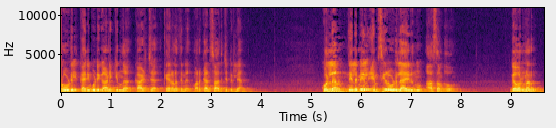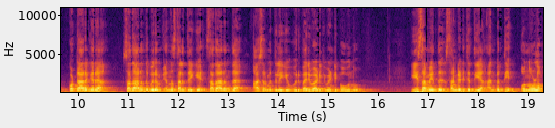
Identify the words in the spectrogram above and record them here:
റോഡിൽ കരിങ്കൊടി കാണിക്കുന്ന കാഴ്ച കേരളത്തിന് മറക്കാൻ സാധിച്ചിട്ടില്ല. കൊല്ലം നിലമേൽ എം സി റോഡിലായിരുന്നു ആ സംഭവം. ഗവർണർ കൊട്ടാരക്കര സദാനന്ദപുരം എന്ന സ്ഥലത്തേക്ക് സദാനന്ദ ആശ്രമത്തിലേക്ക് ഒരു പരിപാടിക്ക് വേണ്ടി പോകുന്നു. ഈ സമയത്ത് സംഘടിച്ചെത്തിയ അൻപത്തി ഒന്നോളം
